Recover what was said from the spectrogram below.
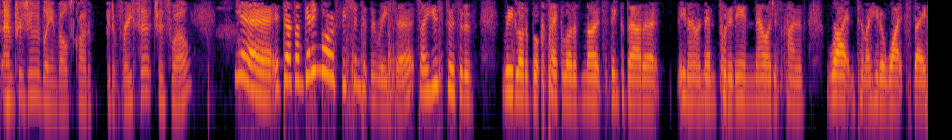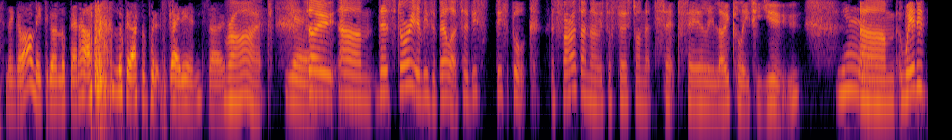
And presumably involves quite a bit of research as well. Yeah, it does. I'm getting more efficient at the research. I used to sort of read a lot of books, take a lot of notes, think about it, you know, and then put it in. Now I just kind of write until I hit a white space and then go, I'll need to go and look that up, look it up and put it straight in. So right, yeah. So um, the story of Isabella. So this this book, as far as I know, is the first one that's set fairly locally to you. Yeah. Um, where did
